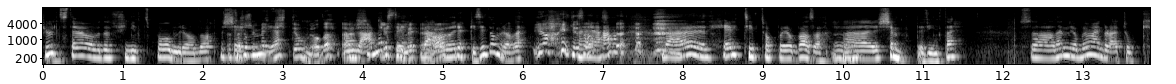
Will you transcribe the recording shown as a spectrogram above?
Kult sted, og det er fint på området. og Det Det skjer er så så mye. mektig område. Det er det er stilig. Det er jo Røkke sitt område. Ja, ikke sant? Ja, det er helt tipp topp å jobbe, altså. Mm. Det er kjempefint der. Så den jobben var jeg glad jeg tok.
